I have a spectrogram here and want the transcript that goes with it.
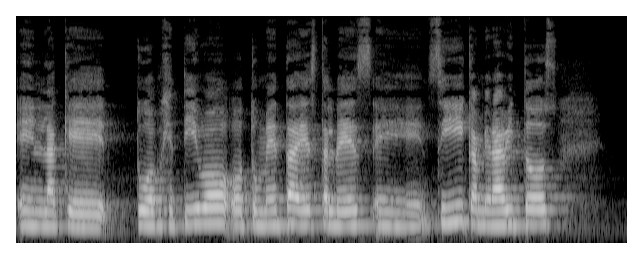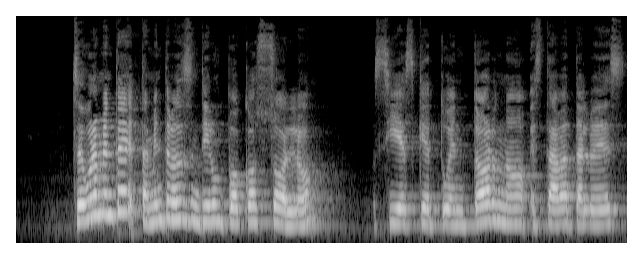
en la que tu objetivo o tu meta es tal vez, eh, sí, cambiar hábitos, seguramente también te vas a sentir un poco solo si es que tu entorno estaba tal vez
